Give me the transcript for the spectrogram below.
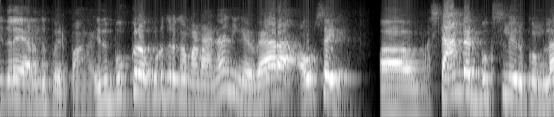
இதில் இறந்து போயிருப்பாங்க. இது புக்கில் கொடுத்துருக்க மாட்டாங்க. நீங்கள் வேற அவுட் சைடு ஸ்டாண்டர்ட் புக்ஸ்னு இருக்கும்ல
